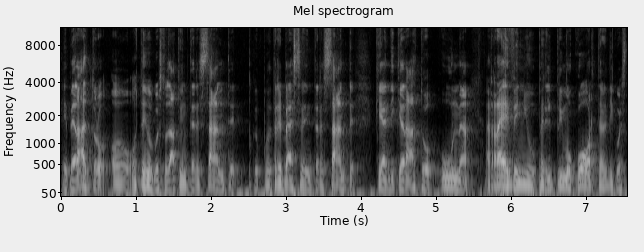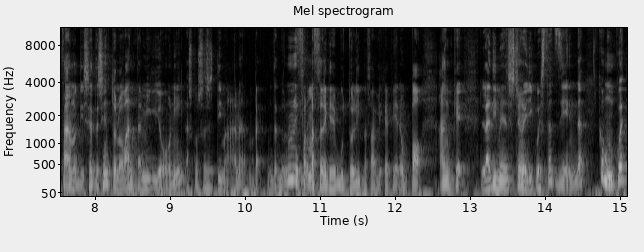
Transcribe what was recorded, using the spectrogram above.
e peraltro ottengo questo dato interessante, che potrebbe essere interessante, che ha dichiarato un revenue per il primo quarter di quest'anno di 790 milioni milioni la scorsa settimana, Beh, un'informazione che butto lì per farvi capire un po' anche la dimensione di questa azienda, comunque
